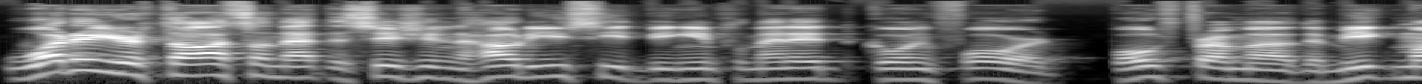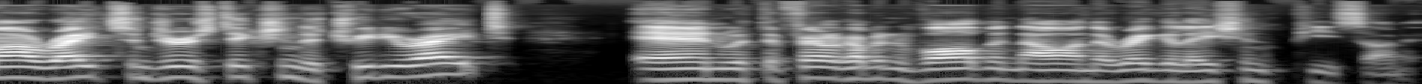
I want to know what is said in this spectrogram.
what are your thoughts on that decision? And how do you see it being implemented going forward, both from uh, the Mi'kmaq rights and jurisdiction, the treaty right, and with the federal government involvement now on the regulation piece on it?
